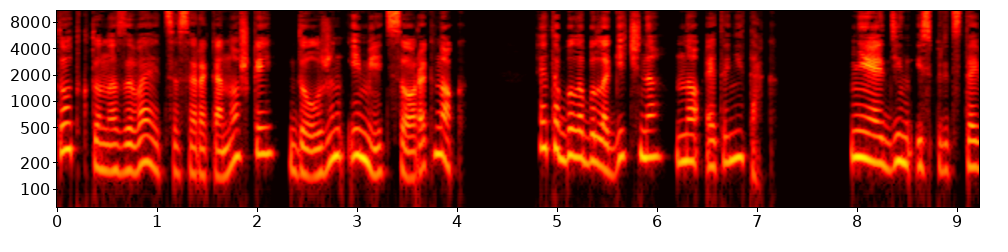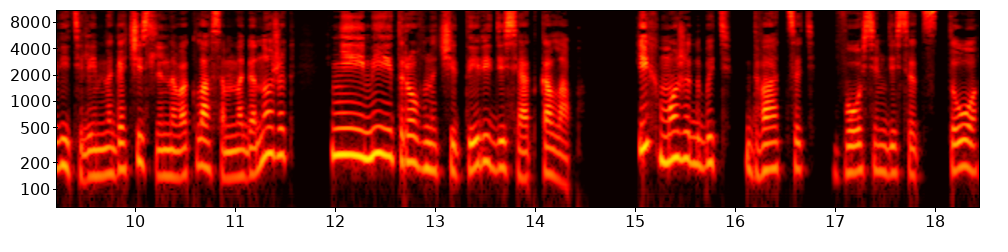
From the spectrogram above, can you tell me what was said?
тот, кто называется сороконожкой, должен иметь сорок ног. Это было бы логично, но это не так. Ни один из представителей многочисленного класса многоножек не имеет ровно четыре десятка лап. Их может быть 20, 80, 100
